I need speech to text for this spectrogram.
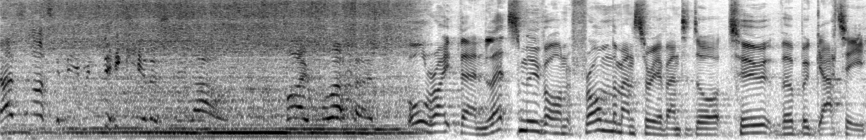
That's utterly ridiculously loud. My word. All right then, let's move on from the Mansory Aventador to the Bugatti.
